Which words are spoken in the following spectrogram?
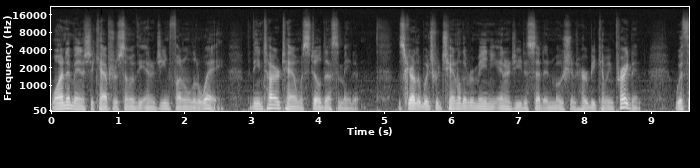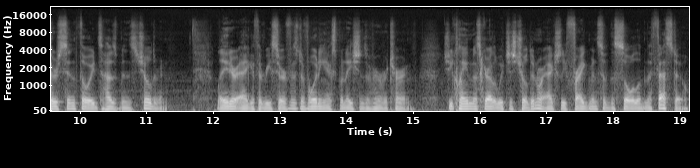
Wanda managed to capture some of the energy and funnel it away, but the entire town was still decimated. The Scarlet Witch would channel the remaining energy to set in motion her becoming pregnant with her synthoid's husband's children. Later, Agatha resurfaced, avoiding explanations of her return. She claimed the Scarlet Witch's children were actually fragments of the soul of Mephisto,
